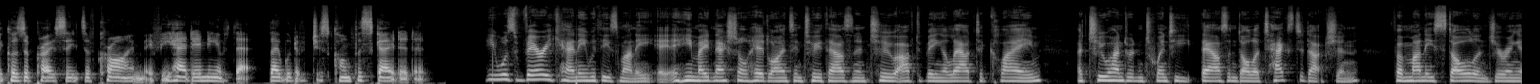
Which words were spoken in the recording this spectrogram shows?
because of proceeds of crime. If he had any of that, they would have just confiscated it. He was very canny with his money. Eh, eh, he made national headlines in 2002 after being allowed to claim a $220,000 tax deduction for money stolen during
